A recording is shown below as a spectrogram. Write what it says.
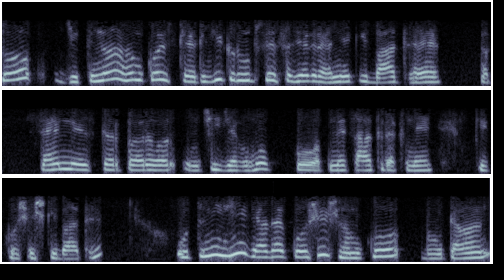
तो जितना हमको स्ट्रेटेजिक रूप से सजग रहने की बात है सैन्य स्तर पर और ऊँची जगहों को अपने साथ रखने की कोशिश की बात है। उतनी ही ज़्यादा कोशिश हमको भूटान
